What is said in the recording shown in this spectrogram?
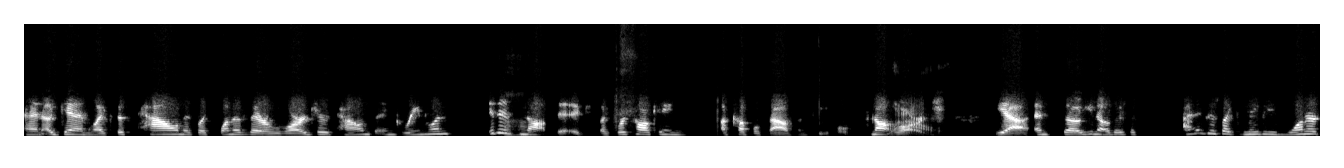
And again, like this town is like one of their larger towns in Greenland. It is Uh-huh. not big. Like we're talking a couple thousand people. It's not Wow. large. Yeah, and so you know, there's a I think there's like maybe one or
